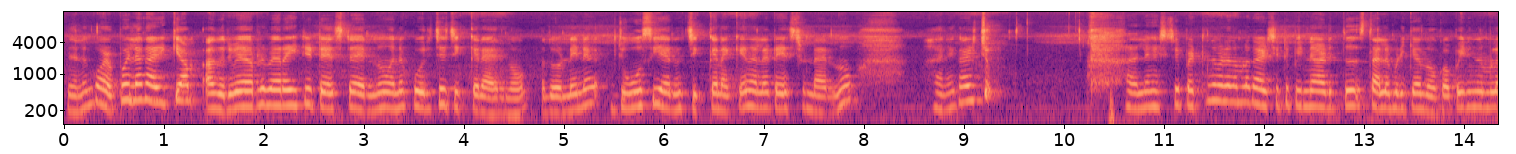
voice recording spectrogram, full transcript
എന്നാലും കുഴപ്പമില്ല കഴിക്കാം. അതൊരു വേറൊരു വെറൈറ്റി ടേസ്റ്റ് ആയിരുന്നു. അങ്ങനെ പൊരിച്ച ചിക്കനായിരുന്നു അതുകൊണ്ട് തന്നെ ജ്യൂസി ആയിരുന്നു. ചിക്കനൊക്കെ നല്ല ടേസ്റ്റ് ഉണ്ടായിരുന്നു. അങ്ങനെ കഴിച്ചു. അതെല്ലാം കഴിച്ചിട്ട് പെട്ടെന്ന് ഇവിടെ നമ്മൾ കഴിച്ചിട്ട് പിന്നെ അടുത്ത് സ്ഥലം പിടിക്കാൻ നോക്കും. അപ്പോൾ ഇനി നമ്മൾ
